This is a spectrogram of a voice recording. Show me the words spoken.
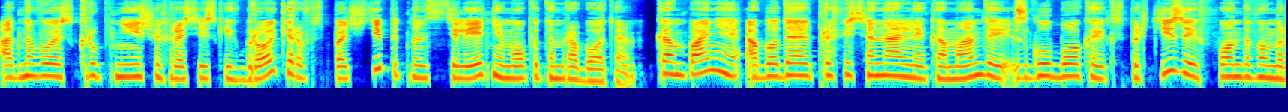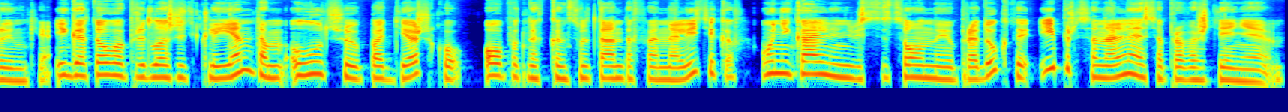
одного из крупнейших российских брокеров с почти 15-летним опытом работы. Компания обладает профессиональной командой с глубокой экспертизой в фондовом рынке и готова предложить клиентам лучшую поддержку, опытных консультантов и аналитиков, уникальные инвестиционные продукты и персональное сопровождение.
